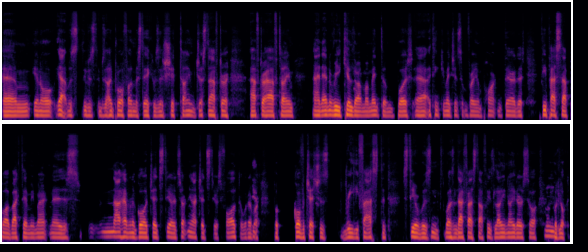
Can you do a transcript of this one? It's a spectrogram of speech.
Um, you know, yeah, it was it was it was a high profile mistake. It was a shit time just after after half time, and and it really killed our momentum. But uh, I think you mentioned something very important there that if he passed that ball back to Emmy Martinez, not having a go at Jed Steer, it's certainly not Jed Steer's fault or whatever. Yeah. But Kovacic is really fast, and Steer wasn't wasn't that fast off his line either. So, Mm. but look,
